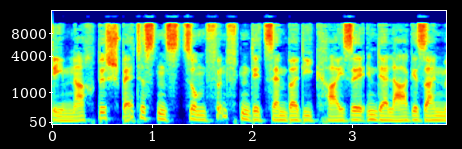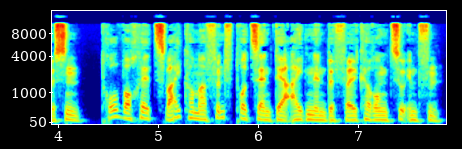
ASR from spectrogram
demnach bis spätestens zum 5. Dezember die Kreise in der Lage sein müssen, pro Woche 2,5 Prozent der eigenen Bevölkerung zu impfen.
